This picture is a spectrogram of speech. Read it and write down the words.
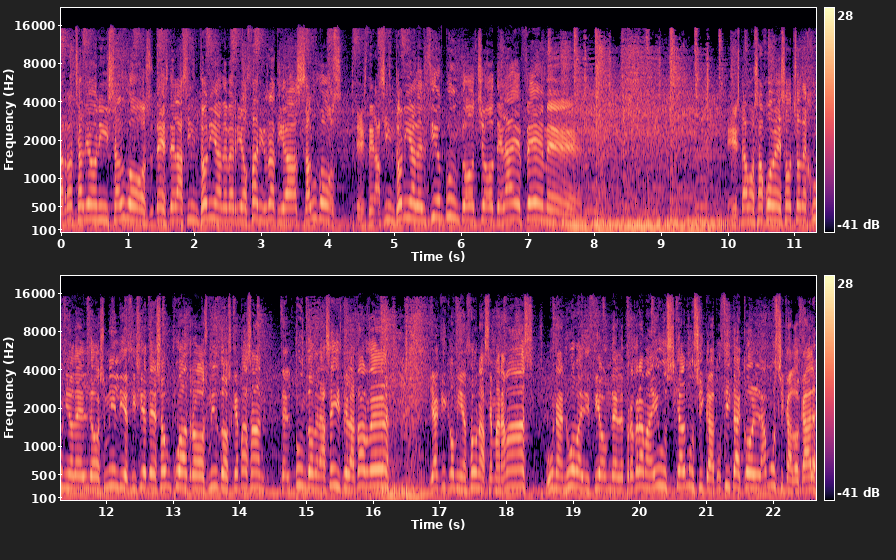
A Racha León y saludos desde la sintonía de Berriozar y Ratia, saludos desde la sintonía del 100.8 de la FM. Estamos a jueves 8 de junio del 2017, son cuatro minutos que pasan del punto de las 6 de la tarde y aquí comienza una semana más, una nueva edición del programa Euskal Música, tu cita con la música local,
